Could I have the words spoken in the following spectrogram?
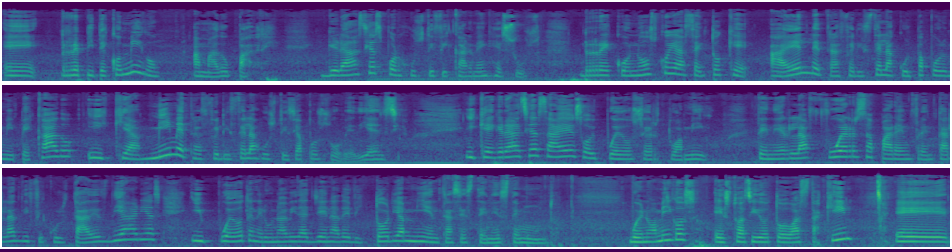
eh, repite conmigo, amado Padre. Gracias por justificarme en Jesús. Reconozco y acepto que a Él le transferiste la culpa por mi pecado y que a mí me transferiste la justicia por su obediencia. Y que gracias a eso hoy puedo ser tu amigo, tener la fuerza para enfrentar las dificultades diarias y puedo tener una vida llena de victoria mientras esté en este mundo. Bueno amigos, esto ha sido todo hasta aquí. Eh,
